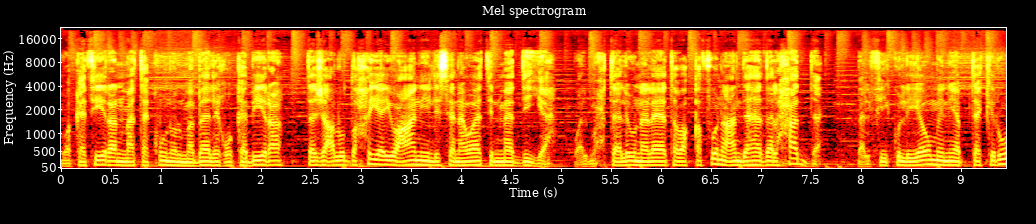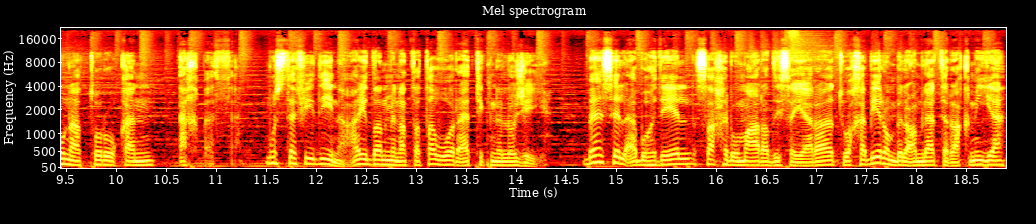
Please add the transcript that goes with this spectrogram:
وكثيرا ما تكون المبالغ كبيرة تجعل الضحية يعاني لسنوات مادية والمحتالون لا يتوقفون عند هذا الحد. بل في كل يوم يبتكرون طرقا أخبث. مستفيدين أيضا من التطور التكنولوجي. باسل أبو هذيل صاحب معرض سيارات وخبير بالعملات الرقمية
